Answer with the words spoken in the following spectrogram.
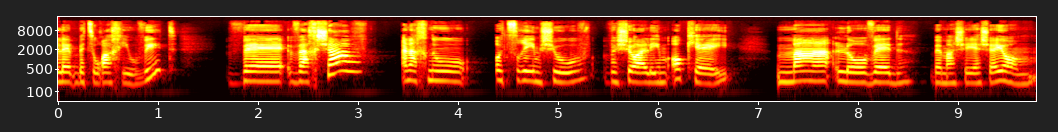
בצורה חיובית, ו... ועכשיו אנחנו עוצרים שוב ושואלים, אוקיי, מה לא עובד במה שיש היום?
